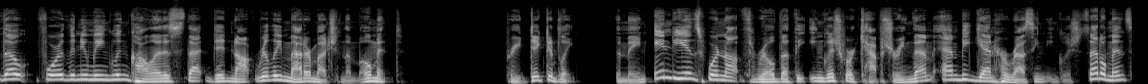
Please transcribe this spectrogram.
Though for the New England colonists, that did not really matter much in the moment. Predictably, the Maine Indians were not thrilled that the English were capturing them and began harassing English settlements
